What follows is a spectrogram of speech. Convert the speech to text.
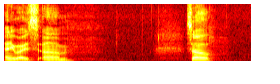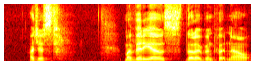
anyways, um, so I just my videos that I've been putting out,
